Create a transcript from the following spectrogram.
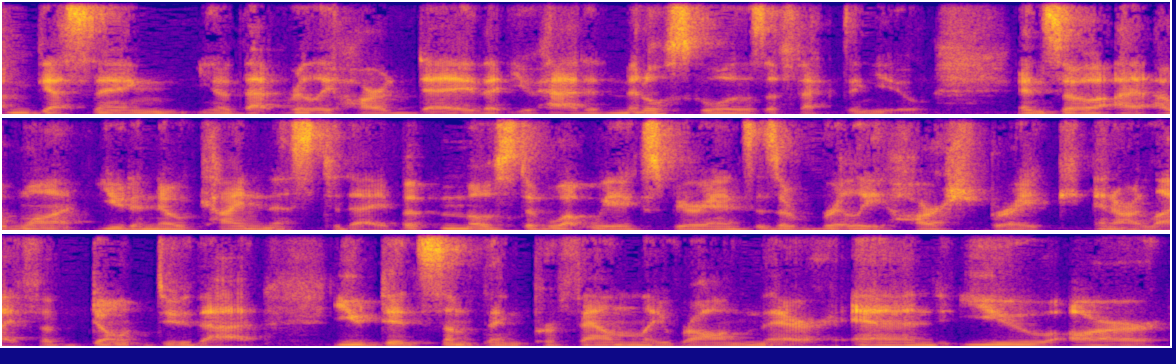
i'm guessing you know that really hard day that you had in middle school is affecting you. And so I, I want you to know kindness today. But most of what we experience is a really harsh break in our life of don't do that. You did something profoundly wrong there and you are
